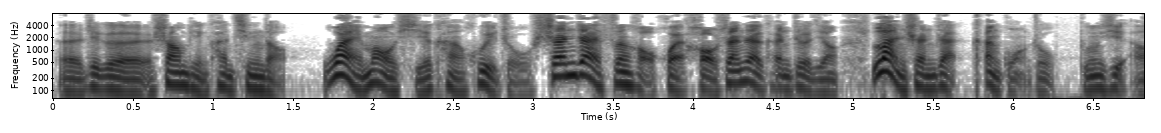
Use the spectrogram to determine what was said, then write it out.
呃这个商品看青岛。外贸鞋看惠州，山寨分好坏，好山寨看浙江，烂山寨看广州，不用谢啊。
